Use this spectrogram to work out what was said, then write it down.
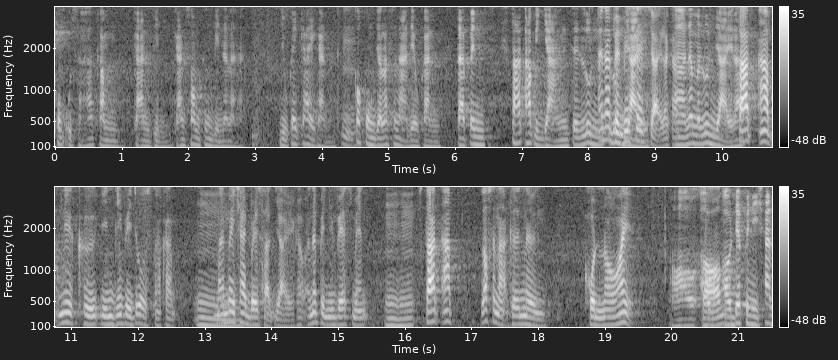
คมอุตสาหกรรมการบิน การซ่อมเครื่องบินนั่นแหละฮะอยู่ใกล้ ๆ กัน ก็คงจะลักษณะเดียวกัน แต่เป็นสตาร์ทอัพอีกอย่างหนึงจะรุ่นอันนั้นเป็นรุ่ business ใหญ่แล้วครับ อ่านั่นมันรุ่นใหญ่แล้วสตาร์ทอัพนี่คือ individuals นะครับมันไม่ใช่บริษัทใหญ่ครับ อันนั้นเป็น investment อือฮึ สตาร์ทอัพลักษณะคือหนึ่งคนน้อย อ๋อเอาสเอาองเอา definition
